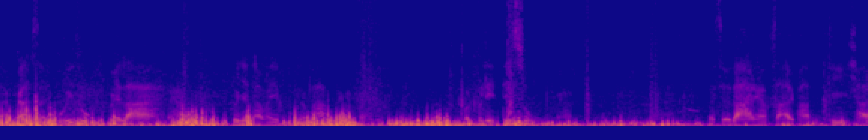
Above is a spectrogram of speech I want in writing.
นการใส่ปุ๋ยถูกเวลานะครับก็จะทำให้คุณภาพเมล็ดกาแฟผลผลิตได้สูงนะครับแต่เสียดายครับสายพันธุ์ที่ใช้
